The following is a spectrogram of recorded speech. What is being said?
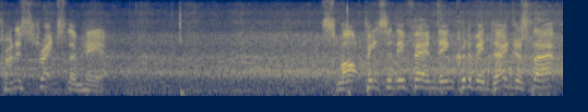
Trying to stretch them here. Smart piece of defending, could have been dangerous that.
